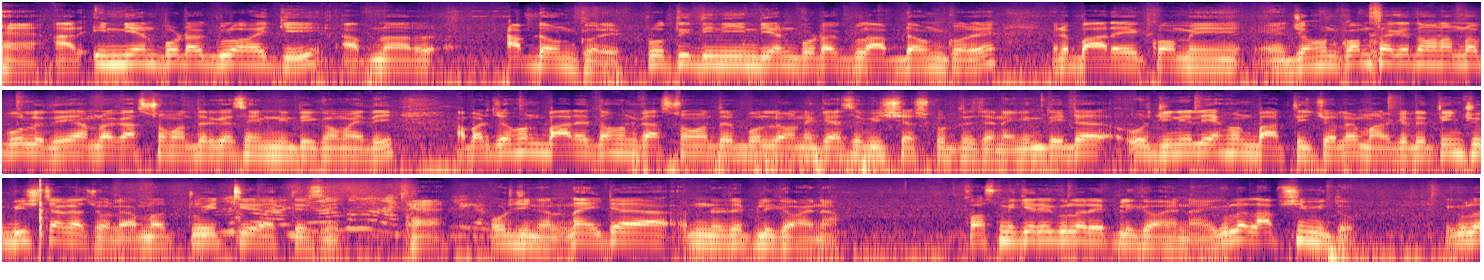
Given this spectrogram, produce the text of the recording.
হ্যাঁ আর ইন্ডিয়ান প্রোডাক্টগুলো হয় কি আপনার আপ ডাউন করে। প্রতিদিনই ইন্ডিয়ান প্রোডাক্টগুলো আপ ডাউন করে। এটা বাড়ে কমে যখন কম থাকে তখন আমরা বলে দিই আমরা কাস্টমারদের কাছে এমনিতেই কমাই দিই। আবার যখন বাড়ে তখন কাস্টমারদের বললে অনেকে আছে বিশ্বাস করতে চায় না। কিন্তু এটা অরিজিনালি এখন বাড়তি চলে। মার্কেটে তিনশো বিশ টাকা চলে। আমরা টু এইটটি রাখতেছি। হ্যাঁ অরিজিনাল না এটা রেপ্লিকা হয় না। কসমিকের এগুলো রেপ্লিকা হয় না। এগুলো লাভ সীমিত। এগুলো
